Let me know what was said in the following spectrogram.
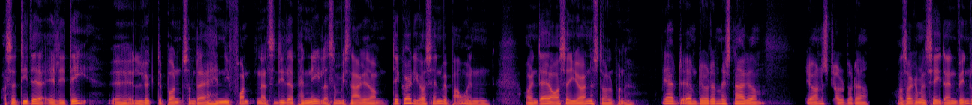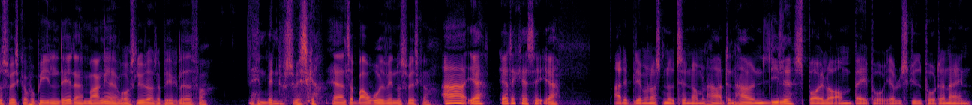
Og så de der LED-lygtebånd, som der er henne i fronten, altså de der paneler, som vi snakkede om, det gør de også hen ved bagenden, og endda også af hjørnestolperne. Ja, det, det var dem, vi snakkede om. Hjørnestolper der. Og så kan man se, at der er en vinduesvisker på bilen. Det er der mange af vores lyttere, der bliver glade for. En vinduesvisker. Ja, altså bagrude vinduesvisker. Ah, ja, ja, det kan jeg se, ja. Ah, det bliver man også nødt til, når man har. Den har jo en lille spoiler om bagpå. Jeg vil skyde på, den er en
